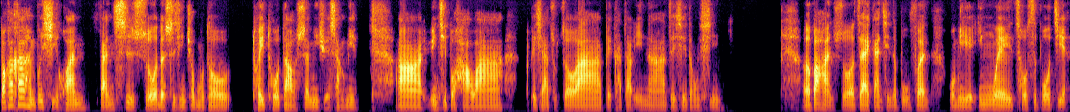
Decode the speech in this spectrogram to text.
宝咖咖很不喜欢凡事所有的事情全部都推脱到神秘学上面，啊，运气不好啊，被下诅咒啊，被卡到音啊这些东西，而包含说在感情的部分，我们也因为抽丝剥茧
